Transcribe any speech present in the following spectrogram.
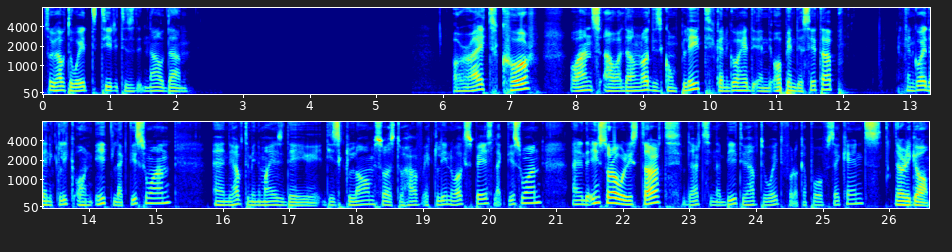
so you have to wait till it is now done. Alright core. Once our download is complete you can go ahead and open the setup. You can go ahead and click on it like this one and you have to minimize the this clone so as to have a clean workspace like this one. And the installer will restart. That's in a bit. You have to wait for a couple of seconds. There we go.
